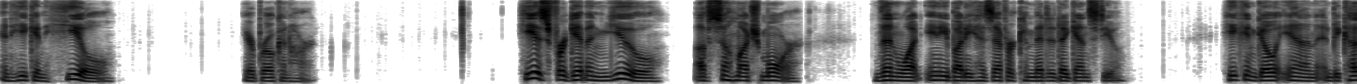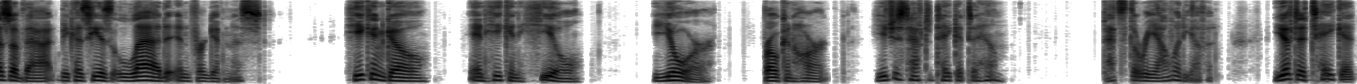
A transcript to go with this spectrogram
and He can heal your broken heart. He has forgiven you of so much more than what anybody has ever committed against you. He can go in, and because of that, because He is led in forgiveness, He can go and He can heal your broken heart. You just have to take it to Him. That's the reality of it. You have to take it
